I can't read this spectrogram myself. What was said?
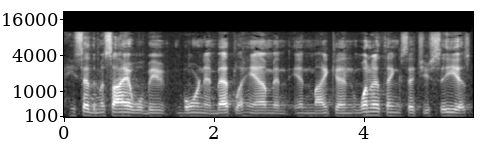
he said the Messiah will be born in Bethlehem and in Micah. And one of the things that you see is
